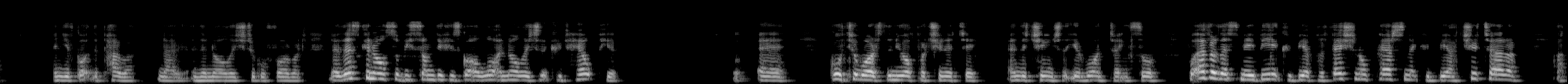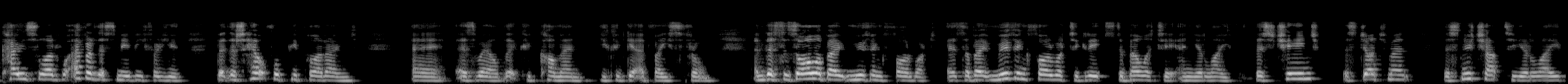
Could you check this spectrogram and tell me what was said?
and you've got the power now and the knowledge to go forward. Now, this can also be somebody who's got a lot of knowledge that could help you uh, go towards the new opportunity and the change that you're wanting. So whatever this may be, it could be a professional person, it could be a tutor, a, a counsellor, whatever this may be for you. But there's helpful people around uh, as well that could come in, you could get advice from. And this is all about moving forward. It's about moving forward to great stability in your life. This change, this judgment, this new chapter of your life,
